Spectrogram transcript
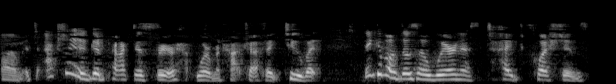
Um, it's actually a good practice for your warm and hot traffic too, but think about those awareness typed questions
